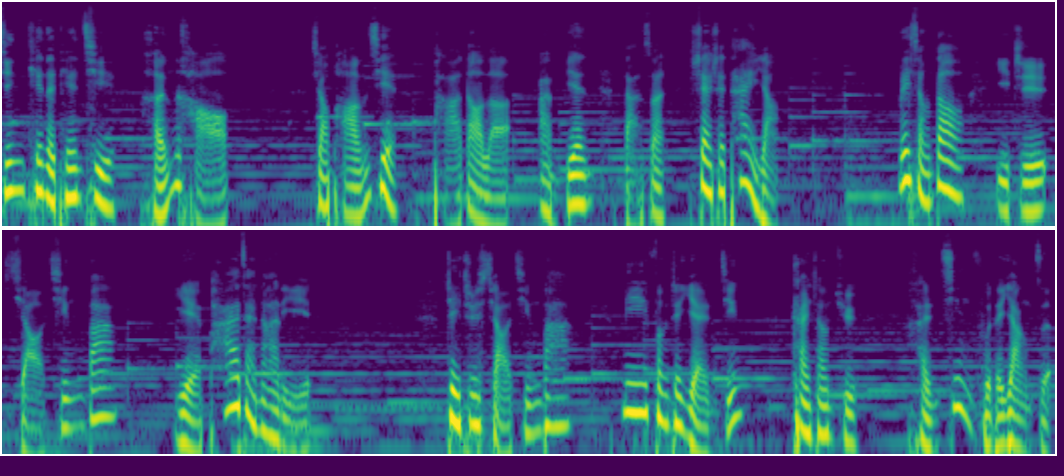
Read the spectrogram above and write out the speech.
今天的天气很好，小螃蟹爬到了岸边，打算晒晒太阳。没想到，一只小青蛙也趴在那里。这只小青蛙眯缝着眼睛，看上去很幸福的样子。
